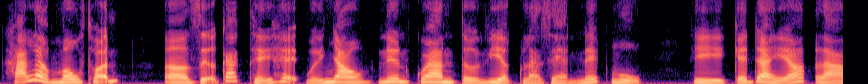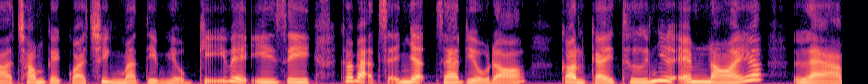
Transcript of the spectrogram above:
khá là mâu thuẫn uh, giữa các thế hệ với nhau liên quan tới việc là rèn nếp ngủ thì cái này á là trong cái quá trình mà tìm hiểu kỹ về easy các bạn sẽ nhận ra điều đó. Còn cái thứ như em nói á là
